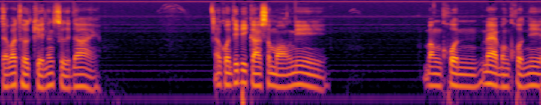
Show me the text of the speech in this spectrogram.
แต่ว่าเธอเขียนหนังสือได้คนที่พิการสมองนี่ บางคนแม่บางคนนี่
